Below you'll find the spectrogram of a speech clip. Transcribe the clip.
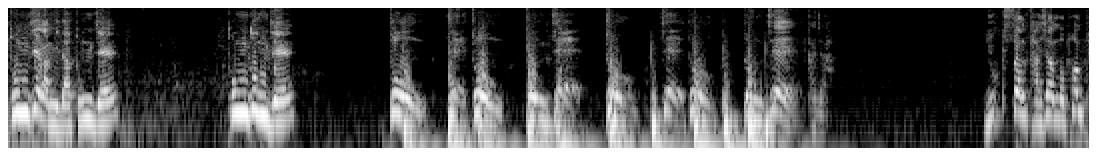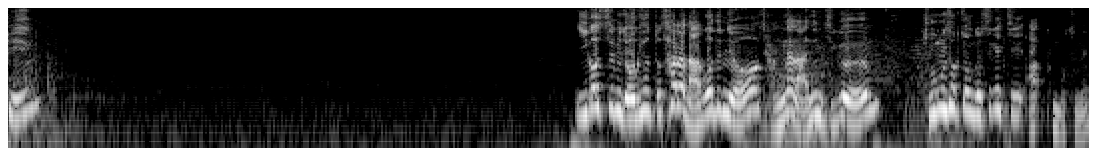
동제 갑니다. 동제. 동동제. 동제 동 동제 동제 동 동제 가자. 육성 다시 한번 펌핑. 이거 쓰면 여기서 또 살아나거든요. 장난 아님 지금. 주문석 정도 쓰겠지. 아, 그럼 못 쓰네.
